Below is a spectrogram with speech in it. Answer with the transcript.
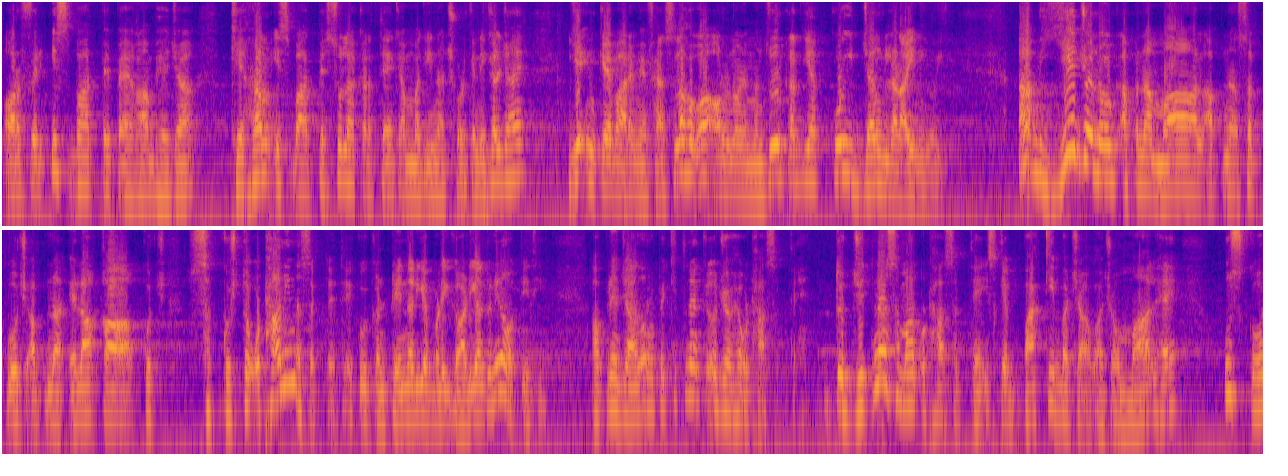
اور پھر اس بات پہ پیغام بھیجا کہ ہم اس بات پہ صلح کرتے ہیں کہ ہم مدینہ چھوڑ کے نکل جائیں۔ یہ ان کے بارے میں فیصلہ ہوا اور انہوں نے منظور کر دیا، کوئی جنگ لڑائی نہیں ہوئی۔ اب یہ جو لوگ اپنا مال، اپنا سب کچھ، اپنا علاقہ، کچھ سب کچھ تو اٹھا نہیں نہ سکتے تھے۔ کوئی کنٹینر یا بڑی گاڑیاں تو نہیں ہوتی تھی اپنے جانوروں پہ کتنے جو ہے اٹھا سکتے ہیں؟ تو جتنا سامان اٹھا سکتے ہیں، اس کے باقی بچا ہوا جو مال ہے، اس کو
